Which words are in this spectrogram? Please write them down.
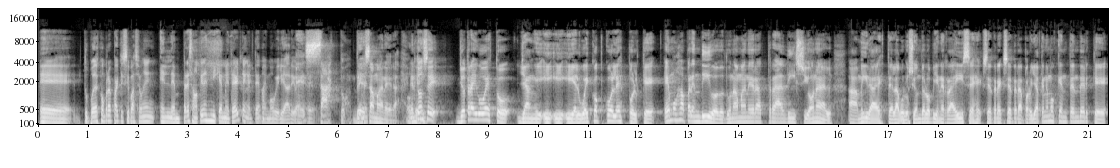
eh, tú puedes comprar participación en, en la empresa. No tienes ni que meterte en el tema inmobiliario. Eh, Exacto, de esa manera. Entonces, yo traigo esto, Jan, y, y- y- el wake up call es porque hemos aprendido de una manera tradicional a, mira, este, la evolución de los bienes raíces, etcétera, etcétera, pero ya tenemos que entender que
